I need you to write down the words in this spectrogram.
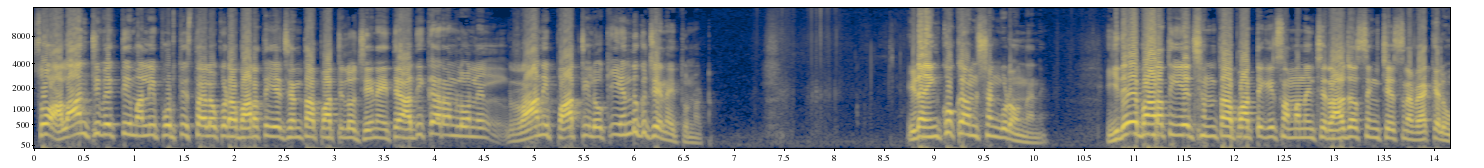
సో అలాంటి వ్యక్తి మళ్ళీ పూర్తి స్థాయిలో కూడా భారతీయ జనతా పార్టీలో జాయిన్ అయితే అధికారంలో రాని పార్టీలోకి ఎందుకు జాయిన్ అవుతున్నట్టు? ఇడ ఇంకొక అంశం కూడా ఉందండి. ఇదే భారతీయ జనతా పార్టీకి సంబంధించి రాజా సింగ్ చేసిన వ్యాఖ్యలు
